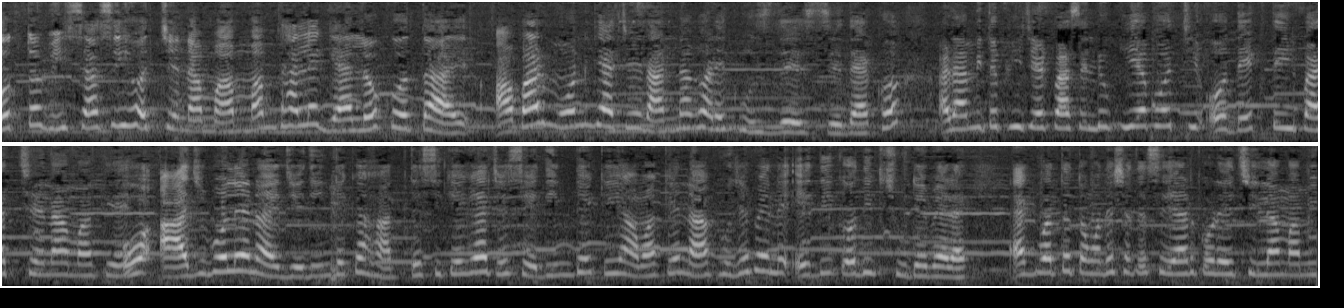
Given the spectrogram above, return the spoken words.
ওর তো বিশ্বাসই হচ্ছে না। মাম্মাম তাহলে গেল কোথায়? আবার মন গেছে রান্নাঘরে খুঁজতে এসছে দেখো। আর আমি তো ফ্রিজের পাশে লুকিয়ে পড়ছি ও দেখতেই পাচ্ছে না আমাকে। ও আজ বলে নয় যেদিন থেকে হাঁটতে শিখে গেছে সেদিন থেকেই আমাকে না খুঁজে পেলে এদিক ওদিক ছুটে বেড়ায়। একবার তো তোমাদের সাথে শেয়ার করেছিলাম আমি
